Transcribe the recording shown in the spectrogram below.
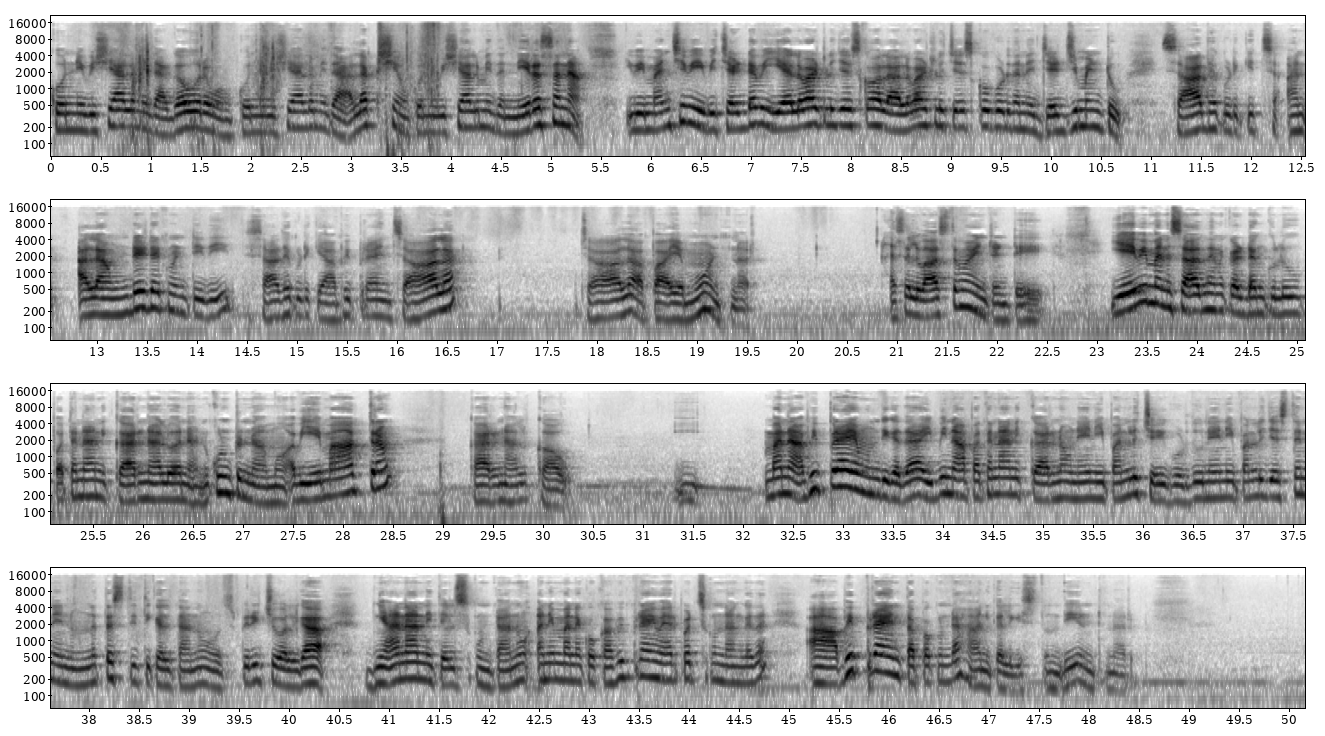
కొన్ని విషయాల మీద అగౌరవం కొన్ని విషయాల మీద అలక్ష్యం కొన్ని విషయాల మీద నిరసన. ఇవి మంచివి ఇవి చెడ్డవి. ఈ అలవాట్లు చేసుకోవాలి అలవాట్లు చేసుకోకూడదనే జడ్జిమెంటు సాధకుడికి అలా ఉండేటటువంటిది సాధకుడికి అభిప్రాయం చాలా చాలా అపాయము అంటున్నారు. అసలు వాస్తవం ఏంటంటే ఏవి మన సాధనకు అడ్డంకులు పతనానికి కారణాలు అని అనుకుంటున్నామో అవి ఏమాత్రం కారణాలు కావు. ఈ మన అభిప్రాయం ఉంది కదా ఇవి నా పతనానికి కారణం. నేను ఈ పనులు చేయకూడదు. నేను ఈ పనులు చేస్తే నేను ఉన్నత స్థితికి వెళ్తాను స్పిరిచువల్గా జ్ఞానాన్ని తెలుసుకుంటాను అని మనకు ఒక అభిప్రాయం ఏర్పరచుకున్నాం కదా ఆ అభిప్రాయం తప్పకుండా హాని కలిగిస్తుంది అంటున్నారు.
